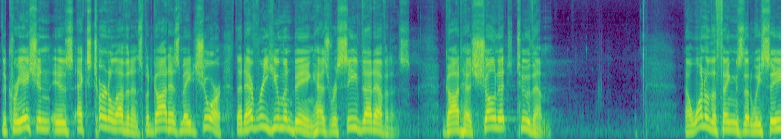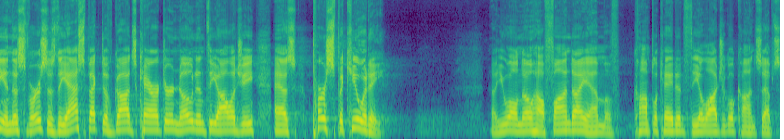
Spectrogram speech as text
the creation is external evidence, but God has made sure that every human being has received that evidence. God has shown it to them. Now, one of the things that we see in this verse is the aspect of God's character known in theology as perspicuity. Now, you all know how fond I am of complicated theological concepts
